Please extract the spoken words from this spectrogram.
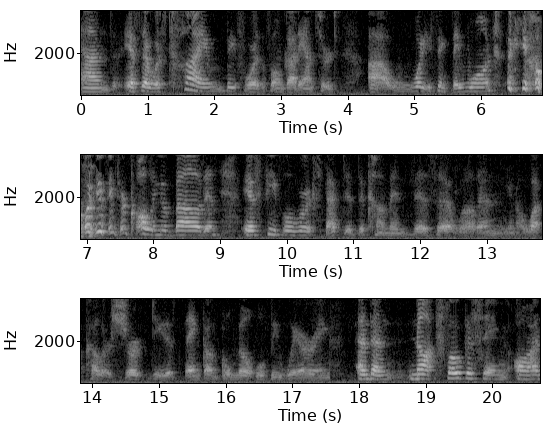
and if there was time before the phone got answered uh, what do you think they want? you know, what do you think they're calling about? And if people were expected to come and visit, well, then, you know, what color shirt do you think Uncle Milt will be wearing? And then not focusing on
